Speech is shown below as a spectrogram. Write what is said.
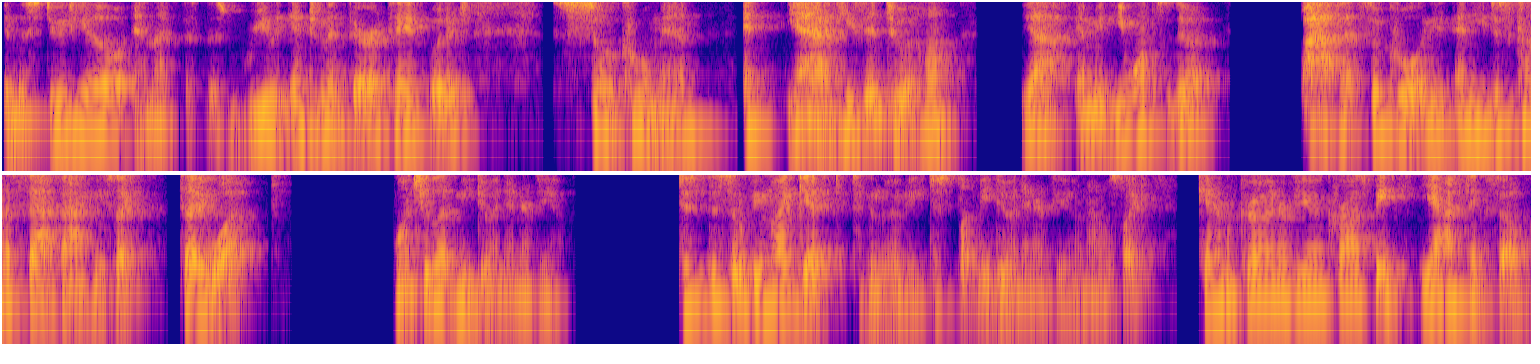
in the studio, and like this, this really intimate verite footage. So cool, man. And yeah, he's into it, huh? Yeah, I mean, he wants to do it. Wow, that's so cool. And he, and he just kind of sat back and he's like, "Tell you what, why don't you let me do an interview? Just this will be my gift to the movie. Just let me do an interview." And I was like, "Cameron Crowe interviewing Crosby? Yeah, I think so.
